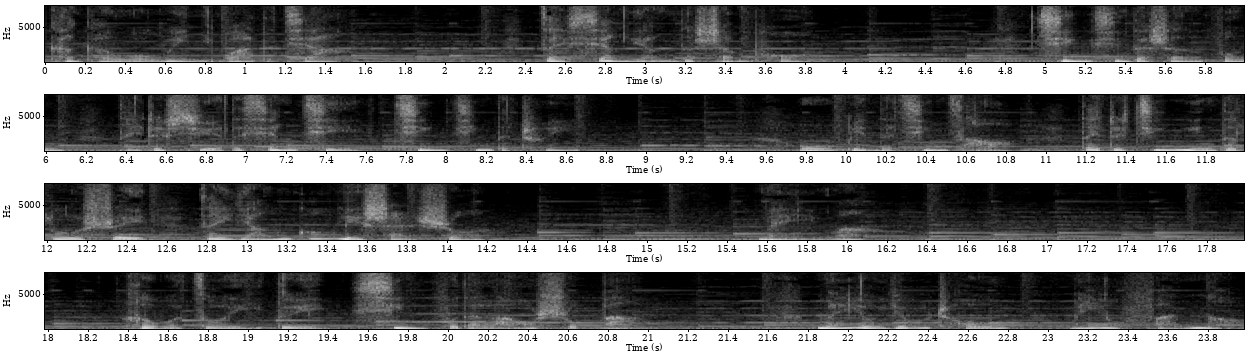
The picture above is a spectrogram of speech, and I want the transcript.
看看我为你挖的家。在向阳的山坡，清新的山风带着雪的香气，轻轻地吹。无边的青草带着晶莹的露水，在阳光里闪烁，美吗？和我做一对幸福的老鼠吧，没有忧愁，没有烦恼，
